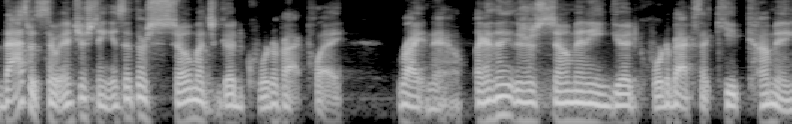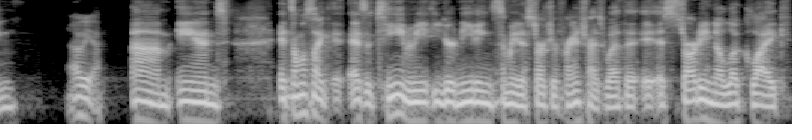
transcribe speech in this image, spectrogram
that's what's so interesting is that there's so much good quarterback play right now. Like I think there's just so many good quarterbacks that keep coming Oh yeah. Um, and it's almost like as a team, I mean, you're needing somebody to start your franchise with. It, it's starting to look like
